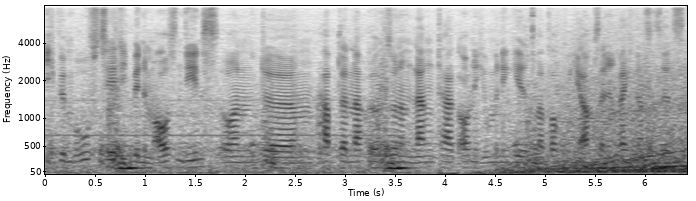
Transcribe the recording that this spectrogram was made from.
ich bin berufstätig, bin im Außendienst und ähm, habe dann nach irgendeinem so langen Tag auch nicht unbedingt jedes Mal Bock, mich abends an den Rechner zu setzen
